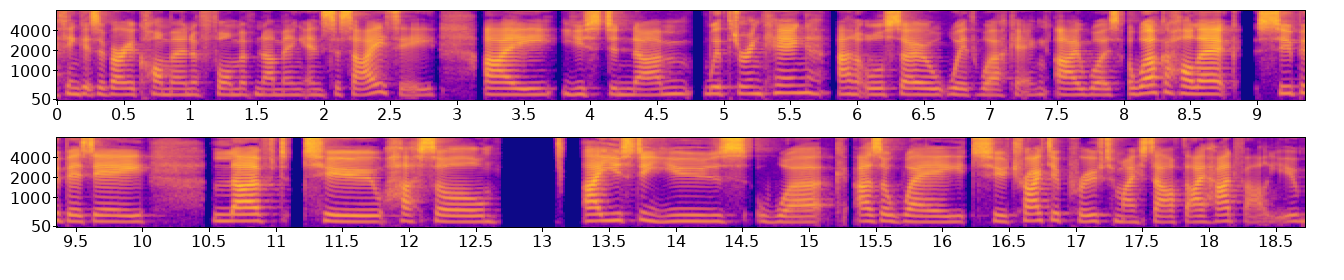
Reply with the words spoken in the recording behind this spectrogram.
I think it's a very common form of numbing in society. I used to numb with drinking and also with working. I was a workaholic, super busy, loved to hustle. I used to use work as a way to try to prove to myself that I had value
